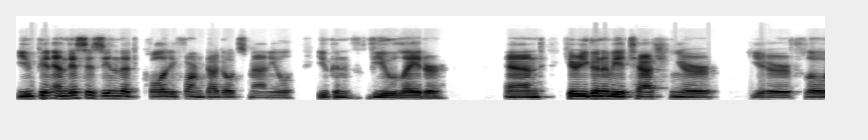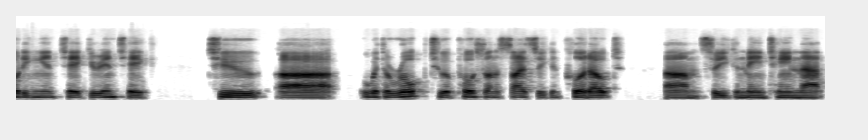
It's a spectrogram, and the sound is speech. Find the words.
you can, and this is in the quality farm dugouts manual you can view later. And here you're gonna be attaching your, your floating intake, your intake to uh, with a rope to a post on the side so you can pull it out um, so you can maintain that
